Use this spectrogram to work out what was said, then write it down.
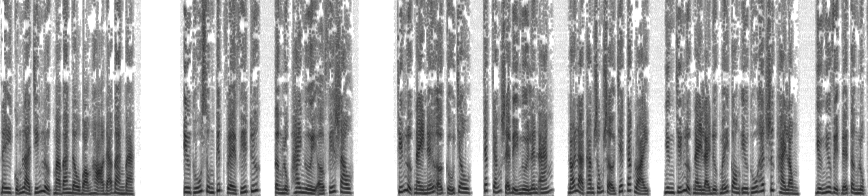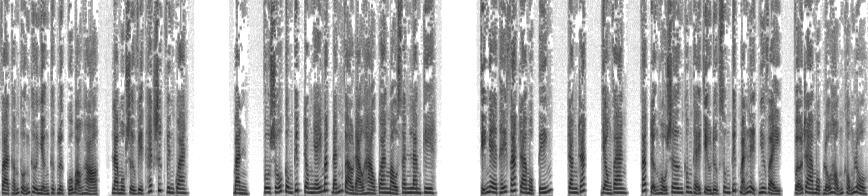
Đây cũng là chiến lược mà ban đầu bọn họ đã bàn bạc. Yêu thú xung kích về phía trước, tần lục hai người ở phía sau. Chiến lược này nếu ở Cửu Châu, chắc chắn sẽ bị người lên án, nói là tham sống sợ chết các loại, nhưng chiến lược này lại được mấy con yêu thú hết sức hài lòng, dường như việc để Tần Lục và Thẩm Thuẫn thừa nhận thực lực của bọn họ là một sự việc hết sức vinh quang. Bành, vô số công kích trong nháy mắt đánh vào đạo hào quang màu xanh lam kia. Chỉ nghe thấy phát ra một tiếng, răng rắc, giòn vang, pháp trận hộ sơn không thể chịu được xung kích mãnh liệt như vậy, vỡ ra một lỗ hổng khổng lồ.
